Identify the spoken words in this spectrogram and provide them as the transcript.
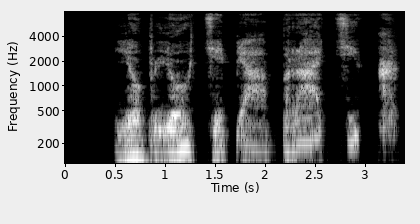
— Люблю тебя, братик.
